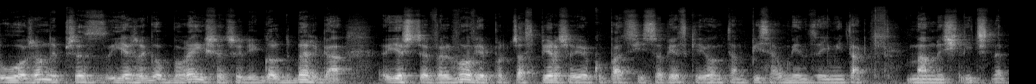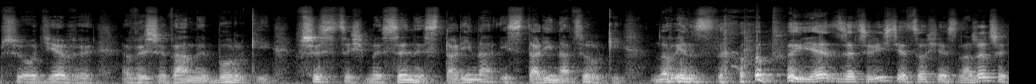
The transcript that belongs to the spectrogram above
ułożony przez Jerzego Borejsze, czyli Goldberga, jeszcze w Lwowie podczas pierwszej okupacji sowieckiej. On tam pisał między innymi tak, mamy śliczne przyodziewy, wyszywamy burki, wszyscyśmy syny Stalina i Stalina córki. No więc to jest rzeczywiście coś jest na rzeczy.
